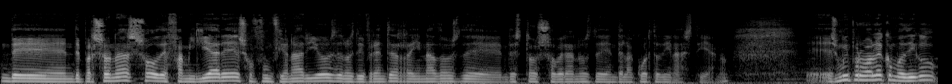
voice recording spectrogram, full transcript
de, de, personas o de familiares o funcionarios de los diferentes reinados de, de estos soberanos de, de, la cuarta dinastía. ¿no? Es muy probable, como digo,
